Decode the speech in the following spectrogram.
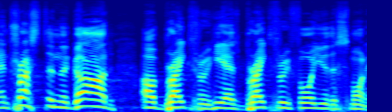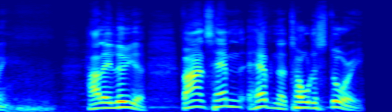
and trust in the God of breakthrough. He has breakthrough for you this morning. Hallelujah. Vance Havner told a story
